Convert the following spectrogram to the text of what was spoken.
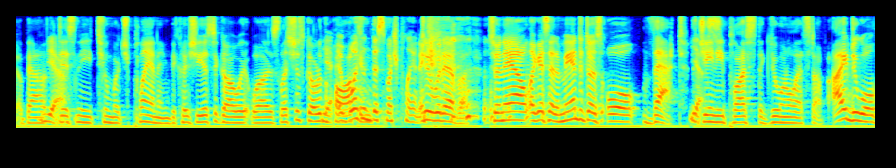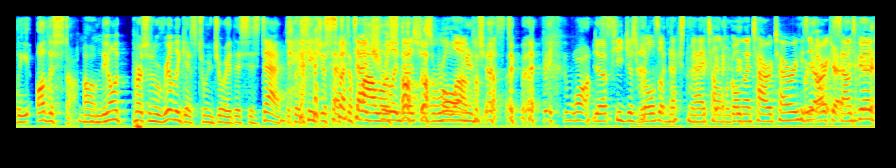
about yeah. Disney too much planning because years ago it was, let's just go to the yeah, park. It wasn't this much planning. Do whatever. so now, like I said, Amanda does all that. Yes. Genie Plus, they're doing all that stuff. I do all the other stuff. Mm-hmm. Um, the only person who really gets to enjoy this is Dad because he just has to dad follow really does just roll up and just do whatever he wants. Yep, he just rolls up next to me. I tell him we're going on Tower Tower. He's like, all right, okay. sounds good.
